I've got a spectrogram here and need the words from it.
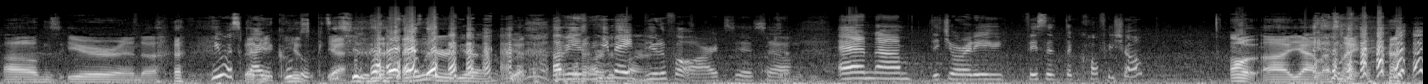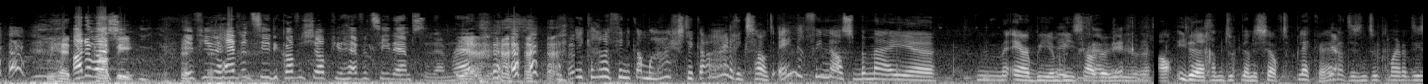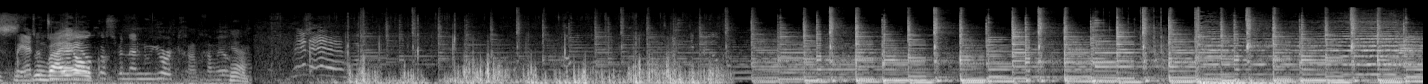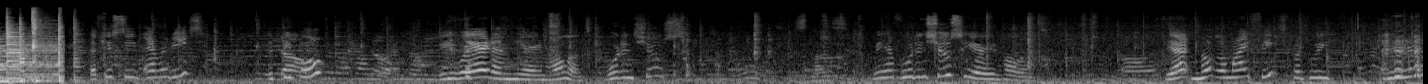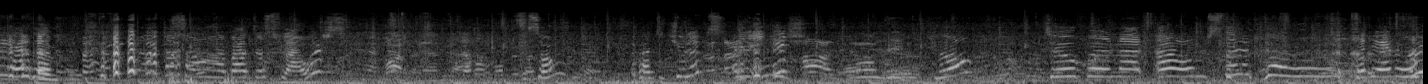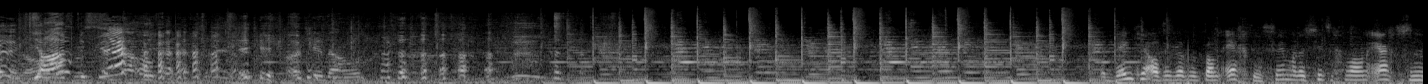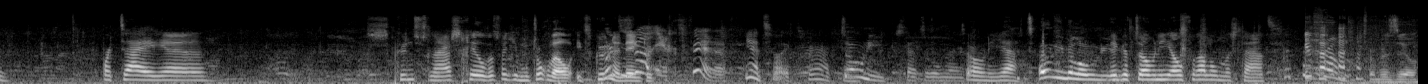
Um, his ear and uh, He was kind of cool. he was- did yeah. Weird, yeah. yeah. I mean, he made are. beautiful art. uh, So, and um, did you already visit the coffee shop? Oh, uh, yeah. Last night we had Otherwise, coffee. you, if you haven't seen the coffee shop, you haven't seen Amsterdam, right? Yeah. Amerikanen vind ik allemaal hartstikke aardig. Ik zou het enig vinden als ze bij mij eh, mijn Airbnb Ik zouden huren. Nou, iedereen gaat natuurlijk naar dezelfde plekken. Hè? Ja. Dat is natuurlijk, maar dat, is, Maar ja, doen wij ook. als we naar New York gaan. Gaan we ook Ja. Them here in Holland. Wooden shoes. We have wooden shoes here in Holland. Yeah, not on my feet, but we, we really have them. The song about those flowers. The song about the tulips. Are you English? No? Tulpen. Ever heard it? Ja, Ja. ja genau. Dan denk je altijd dat het dan echt is, hè? maar er zit gewoon ergens een partij eh, kunstenaars, schilders. Want je moet toch wel iets kunnen, Maar het is denk wel ik. echt verf. Ja, het is wel echt verf. ja. Tony staat eronder. Tony, ja. Tony Ik Meloni. denk dat Tony overal onder staat. From Brazil.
